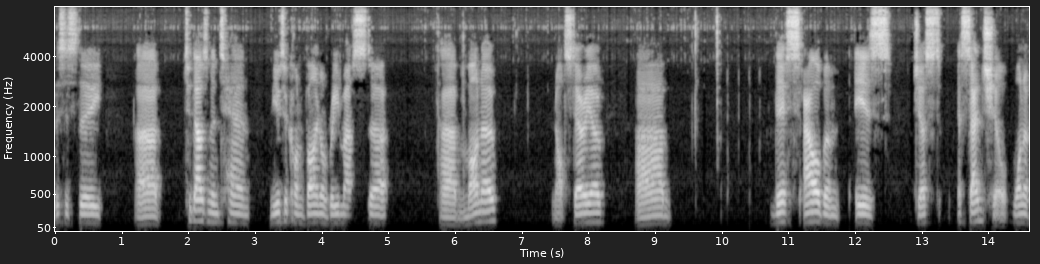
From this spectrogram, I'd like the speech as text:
This is the uh, 2010 Music on Vinyl remaster uh, mono, not stereo. Um, this album is just essential, one of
